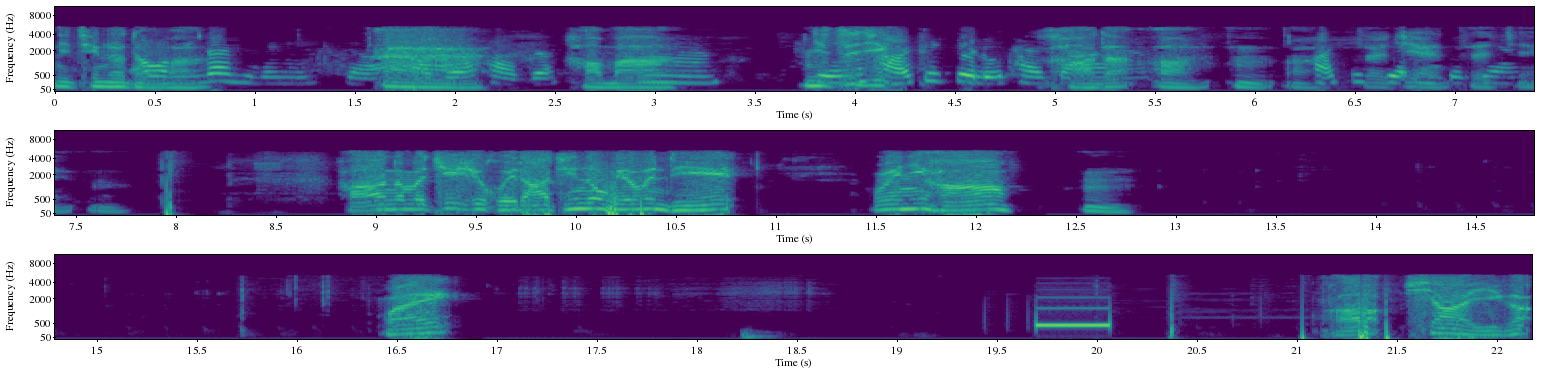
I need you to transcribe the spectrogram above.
你听得懂吗我明？白你的意思。哎好的，好的。好吗？嗯，你自己好，谢谢卢台长。好的啊，嗯啊好，谢谢再见再见再见，嗯。好，那么继续回答听众朋友问题。喂，你好，嗯。喂。好，下一个。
